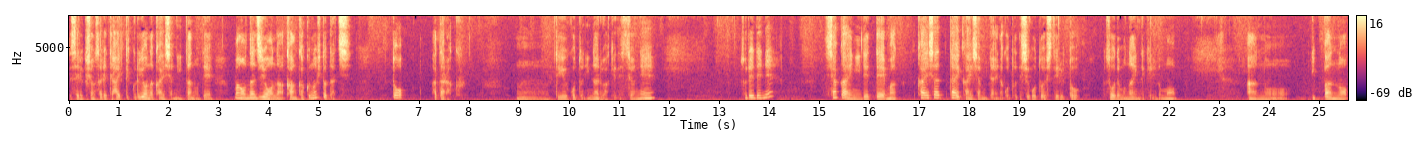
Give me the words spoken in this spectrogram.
セレクションされて入ってくるような会社にいたので、まあ、同じような感覚の人たちと働くうんっていうことになるわけですよね。それでね社会に出て、まあ、会社対会社みたいなことで仕事をしてるとそうでもないんだけれどもあの一般の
